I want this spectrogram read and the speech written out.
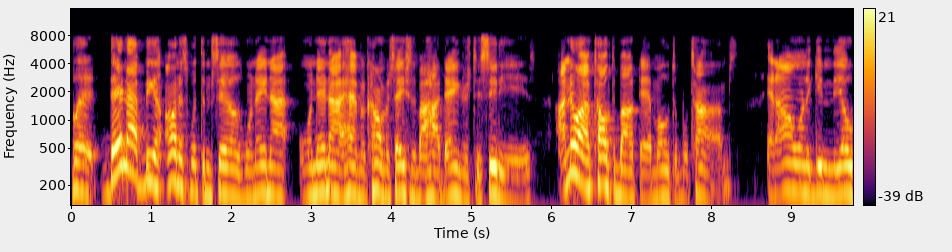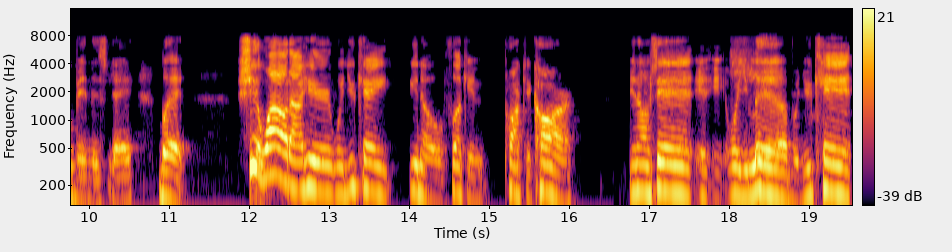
but they're not being honest with themselves when they not when they're not having conversations about how dangerous the city is. I know I've talked about that multiple times, and I don't want to get into your business, Jay, but shit wild out here when you can't, you know, fucking park your car, You know what I'm saying? It, it- where you live, or you can't.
